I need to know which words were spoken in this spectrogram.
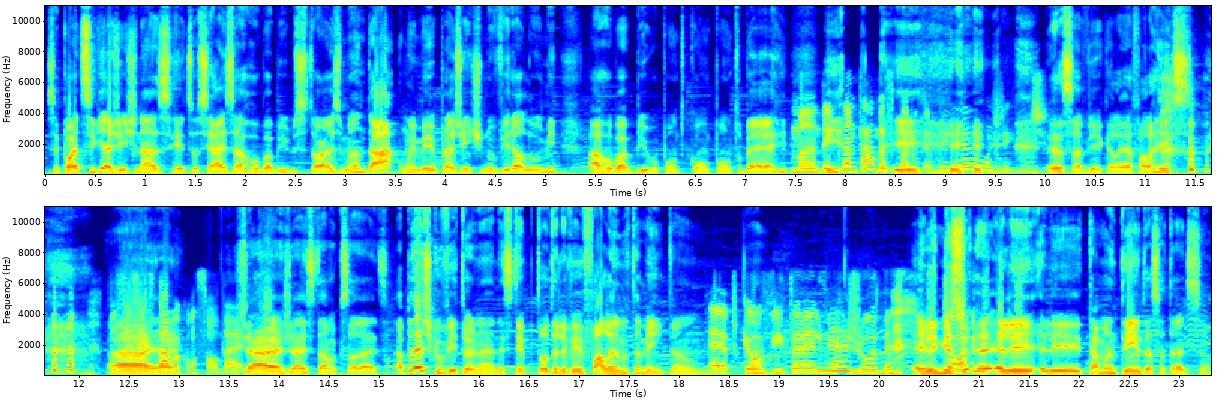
você pode seguir a gente nas redes sociais, arroba Bibstores, mandar um e-mail pra gente no viralume, arroba bibo.com.br. Mandem E- cantadas e- para o Gabriel, gente. Eu sabia que ela ia falar isso. Você já estava com saudade. Já, já estava com saudades. Apesar de que o Victor, né, nesse tempo todo ele veio falando também, então... É, porque o Vitor, ele me ajuda. Ele, me Então, su- ele, ele tá mantendo essa tradição.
